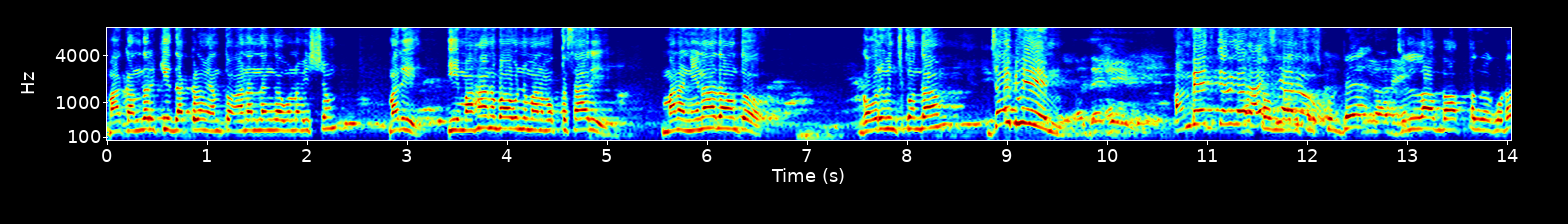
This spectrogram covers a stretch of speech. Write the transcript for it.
మాకందరికీ దక్కడం ఎంతో ఆనందంగా ఉన్న విషయం. మరి ఈ మహానుభావుని మనం ఒక్కసారి మన నినాదంతో గౌరవించుకుందాం. జై భీమ్! అంబేద్కర్ గారు చూసుకుంటే జిల్లా వ్యాప్తంగా కూడా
